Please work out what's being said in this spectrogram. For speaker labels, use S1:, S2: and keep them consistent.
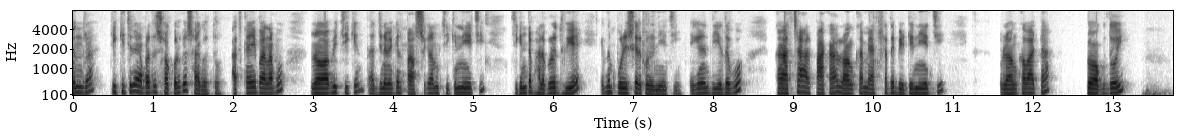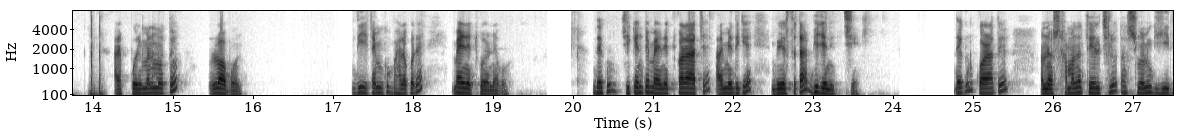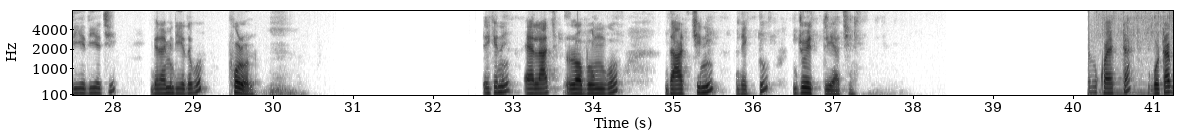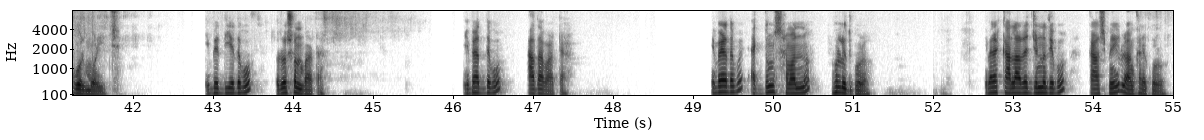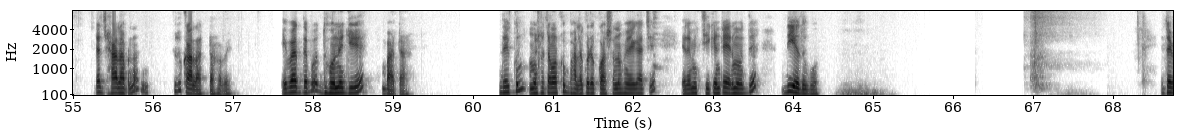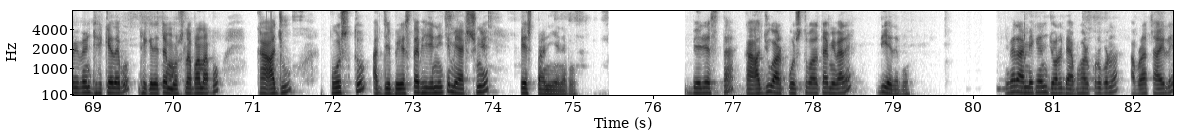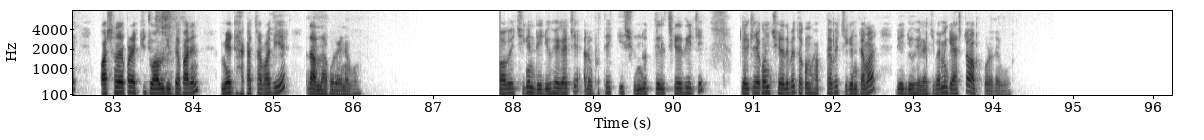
S1: বন্ধুরা টি কিচেনে আপনাদের সকলকে স্বাগত। আজকে আমি বানাবো নবাবি চিকেন তার জন্য আমি এখানে পাঁচশো গ্রাম চিকেন নিয়েছি। চিকেনটা ভালো করে ধুয়ে একদম পরিষ্কার করে নিয়েছি। এখানে দিয়ে দেবো কাঁচা আর পাকা লঙ্কা, আমি একসাথে বেটে নিয়েছি। লঙ্কা বাটা, টক দই আর পরিমাণ মতো লবণ। দিয়ে এটা আমি খুব ভালো করে ম্যারিনেট করে নেব। দেখুন চিকেনটা ম্যারিনেট করা আছে। আমি এদিকে বেরেস্তাটা ভেজে নিচ্ছি। দেখুন, কড়াতে মানে সামান্য তেল ছিল, তার সঙ্গে আমি ঘি দিয়ে দিয়েছি। এবার আমি দিয়ে দেবো ফোড়ন। এখানে এলাচ, লবঙ্গ, দারচিনি আর একটু জয়িত্রী আছে। কয়েকটা গোটা গোলমরিচ। এবার দিয়ে দেবো রসুন বাটা। এবার দেবো আদা বাটা। এবার দেবো একদম সামান্য হলুদ গুঁড়ো। এবার কালারের জন্য দেবো কাশ্মীরি লঙ্কার গুঁড়ো। এটা ঝাল আপনার শুধু কালারটা হবে। এবার দেবো ধনে জিরে বাটা। দেখুন মশলাটা আমার খুব ভালো করে কষানো হয়ে গেছে। এবার আমি চিকেনটা এর মধ্যে দিয়ে দেবো। এটা আমি ঢেকে দেবো। ঢেকে দিয়ে একটা মশলা বানাবো, কাজু, পোস্ত আর যে বেরেস্তা ভেজে নিয়েছি আমি একসঙ্গে পেস্ট বানিয়ে নেব। বেরেস্তা, কাজু আর পোস্ত বালটা আমি এবারে দিয়ে দেবো। এবার আমি এখানে জল ব্যবহার করব না। আপনারা চাইলে কষানোর পর একটু জল দিতে পারেন। আমি ঢাকা চাপা দিয়ে রান্না করে নেব। তবে চিকেন রেডি হয়ে গেছে। আর উপর থেকে কি সুন্দর তেল ছেড়ে দিয়েছে। তেলটা যখন ছেড়ে দেবে তখন ভাবতে হবে চিকেনটা আমার রেডি হয়ে গেছে। আমি গ্যাসটা অফ করে দেবো।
